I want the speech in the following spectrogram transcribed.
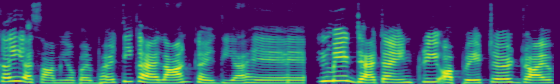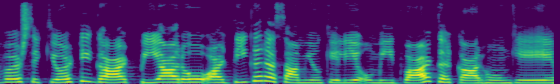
कई असामियों पर भर्ती का ऐलान कर दिया है। इनमें data entry operator, driver, security guard, PRO और दीगर असामियों के लिए उम्मीदवार दरकार होंगे।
